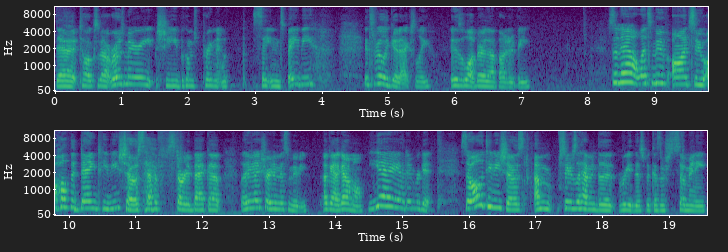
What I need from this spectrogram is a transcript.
that talks about Rosemary. She becomes pregnant with Satan's baby. It's really good, actually. It is a lot better than I thought it'd be. So now let's move on to all the dang TV shows that have started back up. Let me make sure I didn't miss a movie. Okay, I got them all. Yay, I didn't forget. So all the TV shows, I'm seriously having to read this because there's so many.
